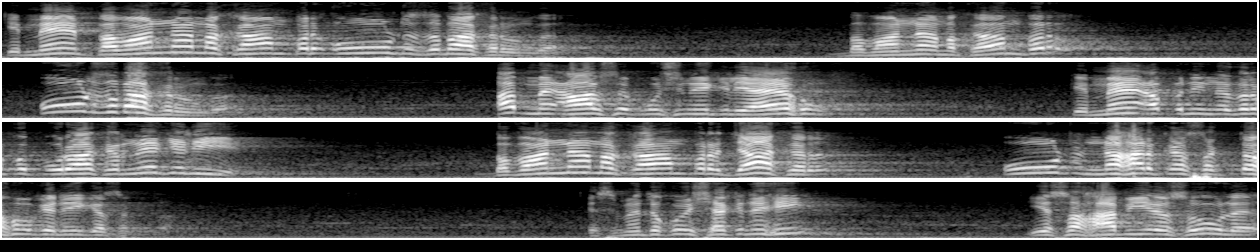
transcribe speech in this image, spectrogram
کہ میں بوانہ مقام پر اونٹ ذبح کروں گا۔ بوانہ مقام پر اونٹ ذبح کروں گا۔ اب میں آپ سے پوچھنے کے لیے آیا ہوں کہ میں اپنی نظر کو پورا کرنے کے لیے بوانہ مقام پر جا کر اونٹ نہر کر سکتا ہوں کہ نہیں کر سکتا۔ اس میں تو کوئی شک نہیں، یہ صحابی رسول ہے،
